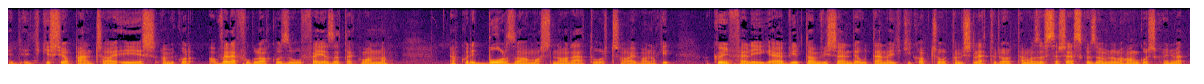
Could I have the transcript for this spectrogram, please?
egy, egy kis japán csaj, és amikor a vele foglalkozó fejezetek vannak, akkor egy borzalmas narrátor csaj van, akit a könyv feléig elbírtam viselni, de utána így kikapcsoltam és letöröltem az összes eszközömről a hangos könyvet.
